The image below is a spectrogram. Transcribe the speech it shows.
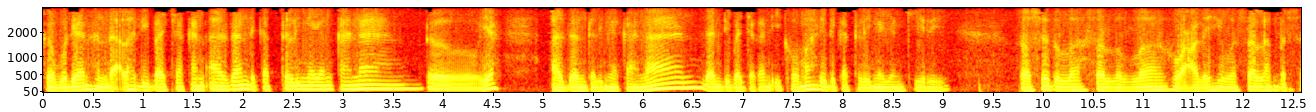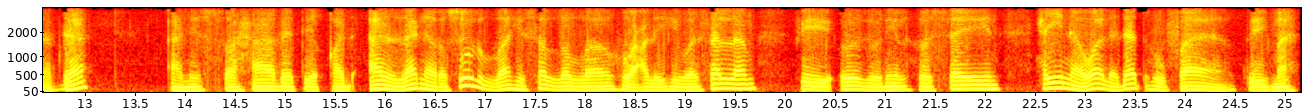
Kemudian hendaklah dibacakan azan dekat telinga yang kanan. Tuh ya azan telinga kanan dan dibacakan ikomah di dekat telinga yang kiri. Rasulullah sallallahu alaihi wasallam bersabda, "Anis sahabati qad azana Rasulullah sallallahu alaihi wasallam fi udhunil Husain hina waladathu Fatimah."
